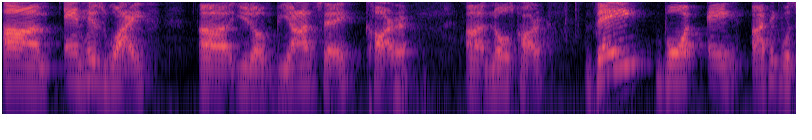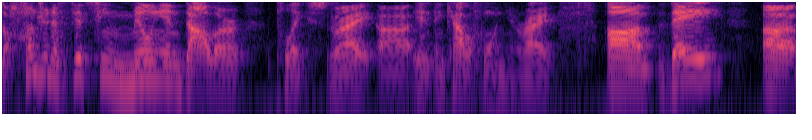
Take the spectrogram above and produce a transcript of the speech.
um, and his wife, uh, you know Beyonce Carter, uh, Knowles Carter, they bought a I think it was a hundred and fifteen million dollar place, right, uh, in in California, right. Um, they uh,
